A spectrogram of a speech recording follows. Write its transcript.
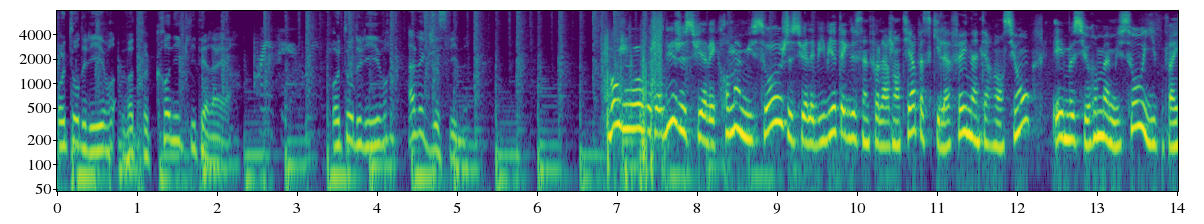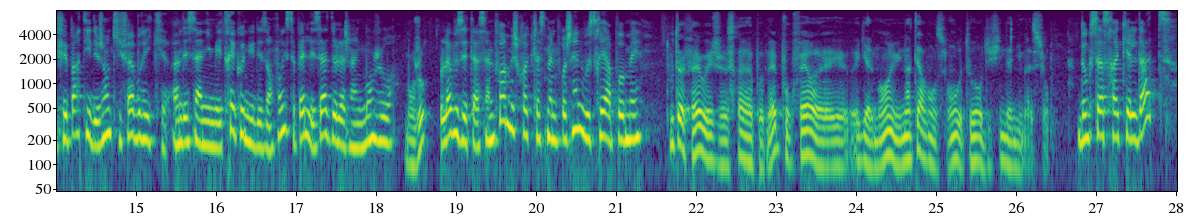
Autour du livre, votre chronique littéraire. Autour du livre avec Jocelyne. Bonjour, aujourd'hui je suis avec Romain Musso, je suis à la bibliothèque de Sainte-Foy-l'Argentière parce qu'il a fait une intervention et monsieur Romain Musso, il, enfin, il fait partie des gens qui fabriquent un dessin animé très connu des enfants qui s'appelle Les As de la Jungle. Bonjour. Bonjour. Là vous êtes à Sainte-Foy mais je crois que la semaine prochaine vous serez à Pommet. Tout à fait, oui, je serai à Pommet pour faire euh, également une intervention autour du film d'animation. Donc ça sera quelle date?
